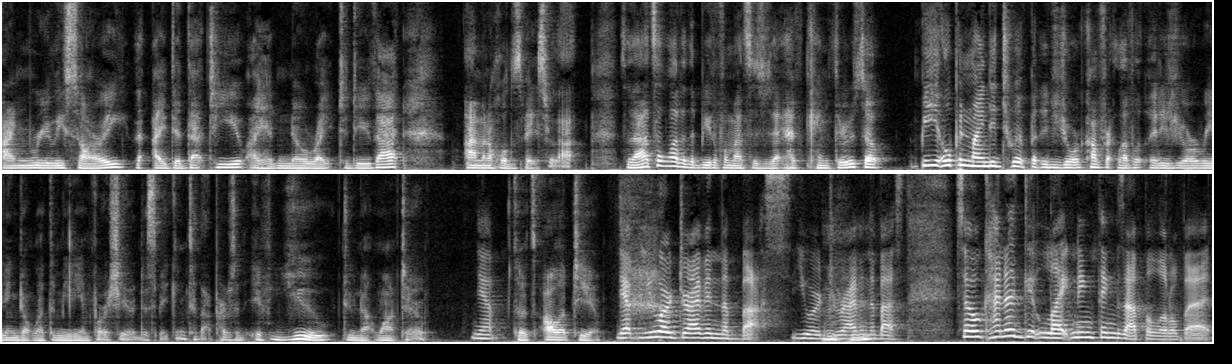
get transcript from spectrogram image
I'm really sorry that I did that to you. I had no right to do that. I'm going to hold space for that. So that's a lot of the beautiful messages that have came through. So be open-minded to it, but it is your comfort level. It is your reading. Don't let the medium force you into speaking to that person if you do not want to. Yep. So it's all up to you. Yep. You are driving the bus. You are driving mm-hmm. the bus. So, kind of get lightening things up a little bit.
